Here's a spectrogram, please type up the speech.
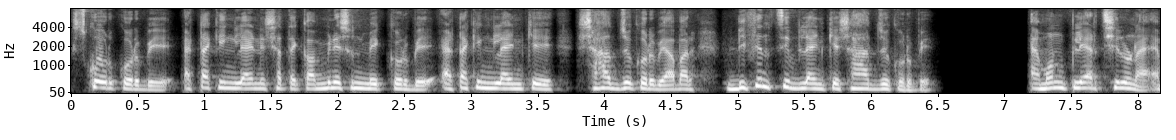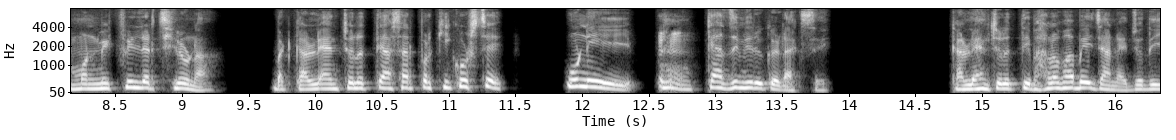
স্কোর করবে অ্যাটাকিং লাইনের সাথে কম্বিনেশন মেক করবে অ্যাটাকিং লাইনকে সাহায্য করবে, আবার ডিফেন্সিভ লাইনকে সাহায্য করবে। এমন প্লেয়ার ছিল না, এমন মিডফিল্ডার ছিল না। বাট কার্লো অ্যাঞ্চলত্তি আসার পর কি করছে? উনি ক্যাজিমিরোকে ডাকছে। কার্লো অ্যাঞ্চলত্তি ভালোভাবেই জানে, যদি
